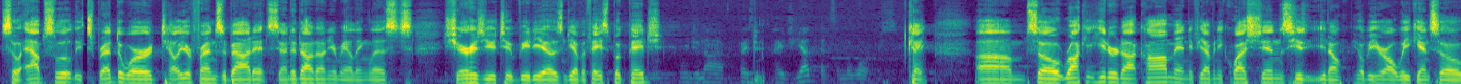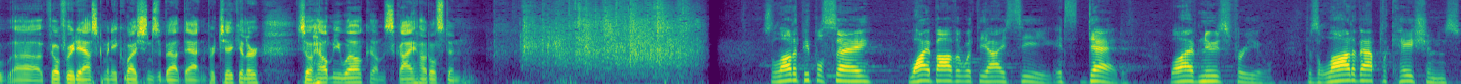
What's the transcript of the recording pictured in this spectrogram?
So, absolutely spread the word, tell your friends about it, send it out on your mailing lists, share his YouTube videos. And do you have a Facebook page? Okay. Um, so rocketheater.com, and if you have any questions, he, you know he'll be here all weekend. So uh, feel free to ask him any questions about that in particular. So help me welcome Sky Huddleston. So a lot of people say, "Why bother with the IC? It's dead." Well, I have news for you. There's a lot of applications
